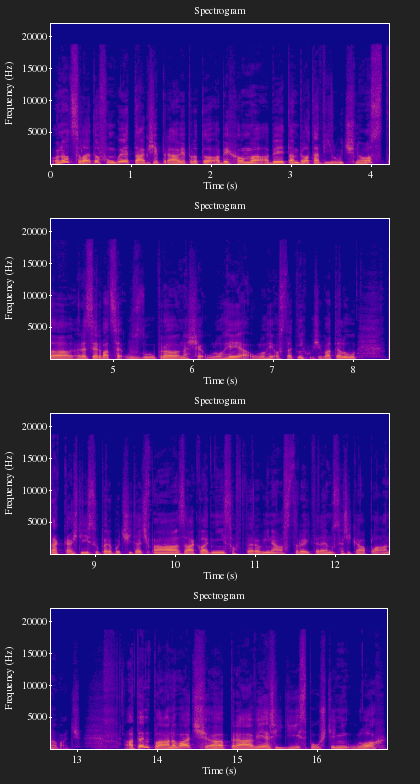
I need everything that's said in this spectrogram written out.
Ono celé to funguje tak, že právě proto, abychom, aby tam byla ta výlučnost, rezervace uzlů pro naše úlohy a úlohy ostatních uživatelů, tak každý superpočítač má základní softwarový nástroj, kterému se říká plánovač. A ten plánovač právě řídí spouštění úloh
